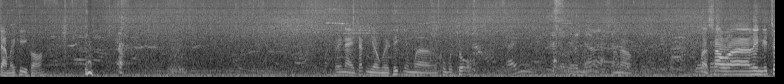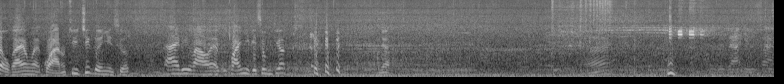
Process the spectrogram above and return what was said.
Chả mấy khi có. Cây này chắc nhiều người thích nhưng mà không có chỗ. Xem nào. Quả sau à, lên cái chậu cái ông lại quả nó chi chít rồi nhìn sướng ai đi vào cũng khoái nhìn cái sung trước. Nhỉ? Giá sang.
